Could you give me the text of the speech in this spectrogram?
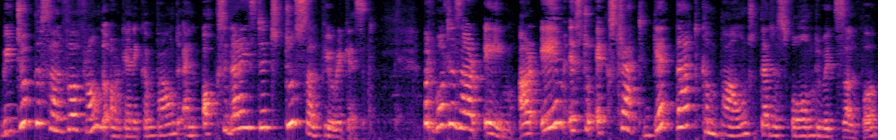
we took the sulfur from the organic compound and oxidized it to sulfuric acid. But what is our aim? Our aim is to extract, get that compound that is formed with sulfur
